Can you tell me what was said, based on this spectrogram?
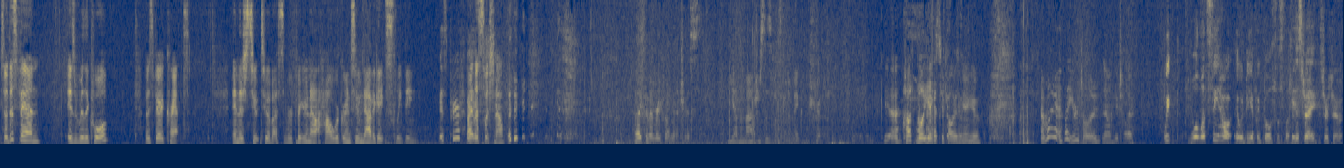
so this fan is really cool, but it's very cramped. And there's two two of us, so we're figuring out how we're going to navigate sleeping. It's perfect. All right, let's switch now. I like the memory foam mattress. Yeah, the mattress is what's gonna make the trip. Yeah. Well, yeah, I guess you're taller than me, aren't you? Am I? I thought you were taller. No, you're taller. We well, let's see how it would be if we both slept Okay, this stre- way. Stretch out.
